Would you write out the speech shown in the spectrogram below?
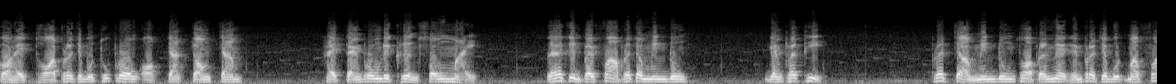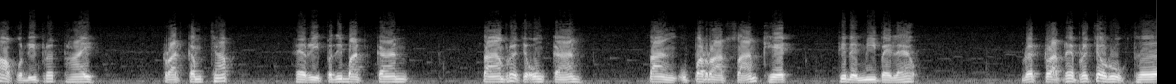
ก็ให้ถอดพระราบุตรทุกพระองค์ออกจากจองจำให้แต่งพระองค์ด้วยเครื่องทรงใหม่ แล้วขึ้นไปเฝ้าพระเจ้ามินดุงยังพระที่ พระเจ้ามินดุงทอดพระเนตรเห็นพระเจ้าบุตรมาเฝ้าก็ดีพระไทยตรัสกำชับ ให้รีบปฏิบัติการตามพระเจ้าองค์การตั้งอุปราชสามเขตที่ได้มีไปแล้วและตรัสให้พระเจ้าลูกเธอ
